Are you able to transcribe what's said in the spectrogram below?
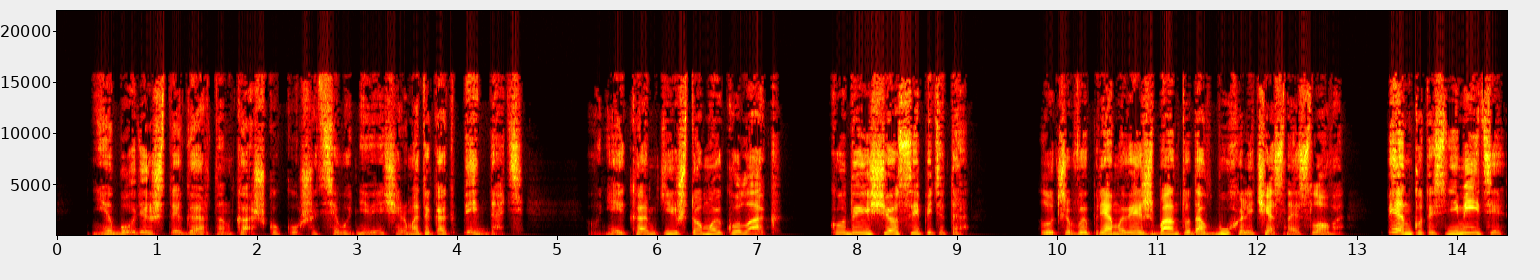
— «не будешь ты, Гертон, кашку кушать сегодня вечером, это как пить дать. В ней комки, что мой кулак. Куда еще сыпете-то? Лучше бы вы прямо весь жбан туда вбухали, честное слово. Пенку-то снимите.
